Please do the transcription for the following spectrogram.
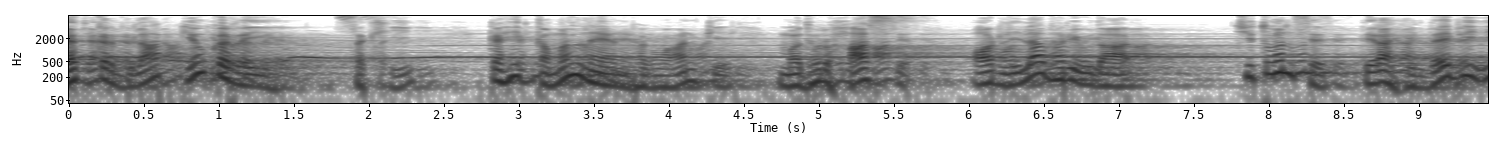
जग कर बिलाप क्यों कर रही है? सखी, कहीं कमल नयन भगवान के मधुर हास्य और लीला भरी उदार चितवन से तेरा हृदय भी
